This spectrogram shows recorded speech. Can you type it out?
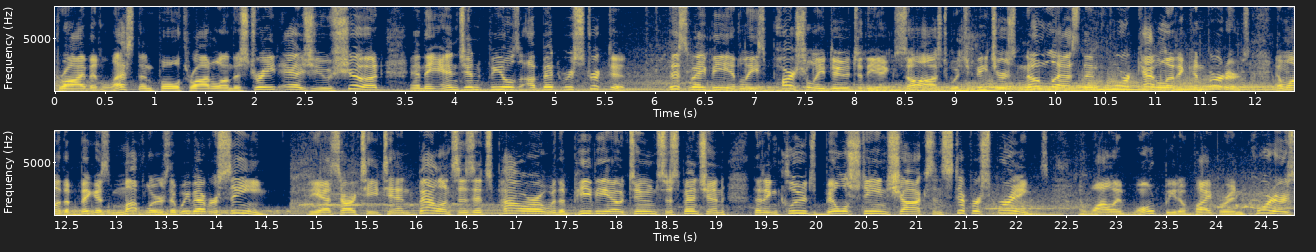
Drive at less than full throttle on the street, as you should, and the engine feels a bit restricted. This may be at least partially due to the exhaust, which features no less than four catalytic converters and one of the biggest mufflers that we've ever seen. The SRT10 balances its power with a PVO tuned suspension that includes Bilstein shocks and stiffer springs. And while it won't beat a Viper in corners,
